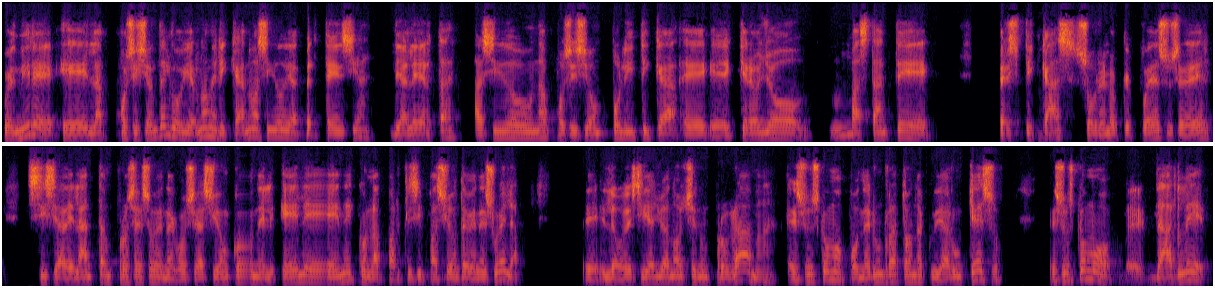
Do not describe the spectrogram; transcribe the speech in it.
Pues mire, eh, la posición del gobierno americano ha sido de advertencia, de alerta, ha sido una posición política, eh, eh, creo yo, bastante perspicaz sobre lo que puede suceder si se adelanta un proceso de negociación con el ELN con la participación de Venezuela. lo decía yo anoche en un programa, eso es como poner un ratón a cuidar un queso, eso es como darle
